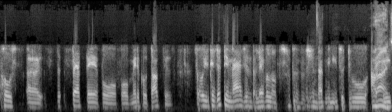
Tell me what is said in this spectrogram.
posts uh, set there for, for medical doctors. So you can just imagine the level of supervision that we need to do, Right.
